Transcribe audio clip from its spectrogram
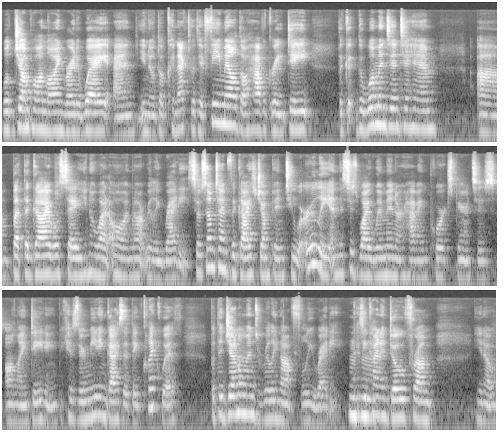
will jump online right away and, you know, they'll connect with a female, they'll have a great date. The, the woman's into him, um, but the guy will say, you know what, oh, I'm not really ready. So sometimes the guys jump in too early, and this is why women are having poor experiences online dating because they're meeting guys that they click with, but the gentleman's really not fully ready because Mhm. he kind of dove from, you know,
